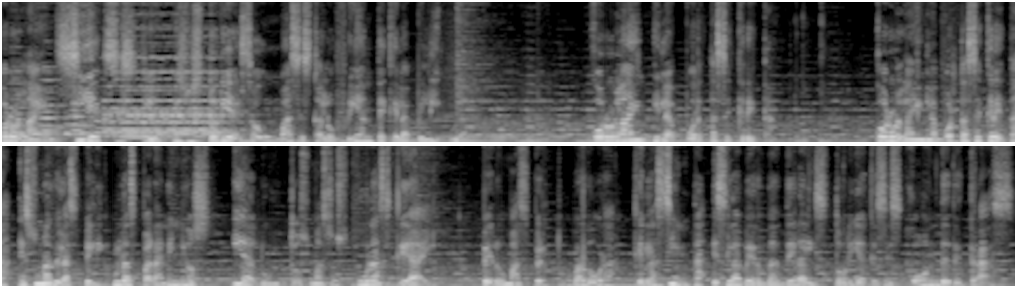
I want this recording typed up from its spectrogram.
Coraline sí existió y su historia es aún más escalofriante que la película. Coraline y la puerta secreta. Coraline la puerta secreta es una de las películas para niños y adultos más oscuras que hay, pero más perturbadora que la cinta es la verdadera historia que se esconde detrás.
